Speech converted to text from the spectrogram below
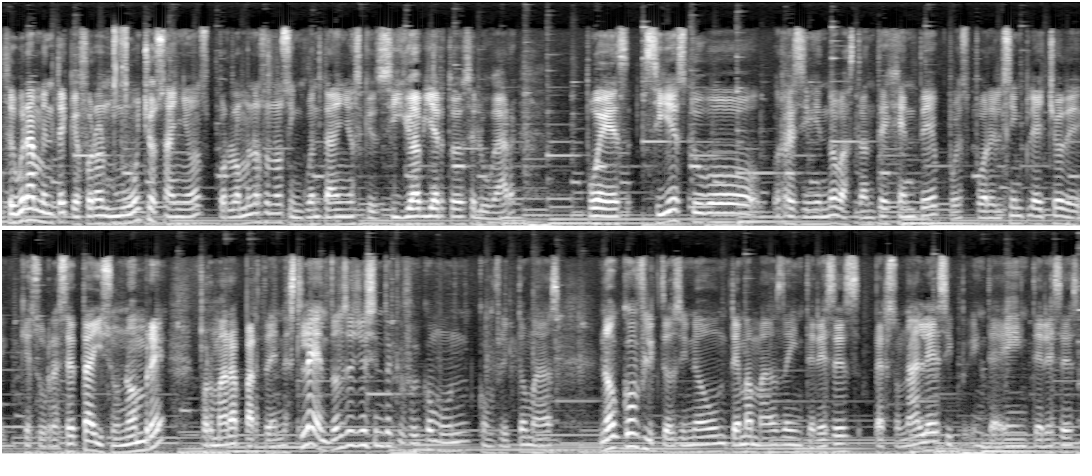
seguramente que fueron muchos años, por lo menos unos 50 años que siguió abierto ese lugar pues sí estuvo recibiendo bastante gente pues por el simple hecho de que su receta y su nombre formara parte de Nestlé. Entonces yo siento que fue como un conflicto más, no conflicto, sino un tema más de intereses personales e intereses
